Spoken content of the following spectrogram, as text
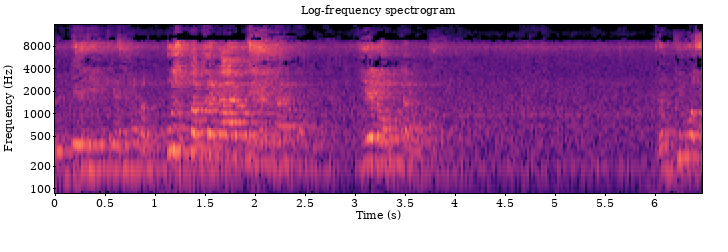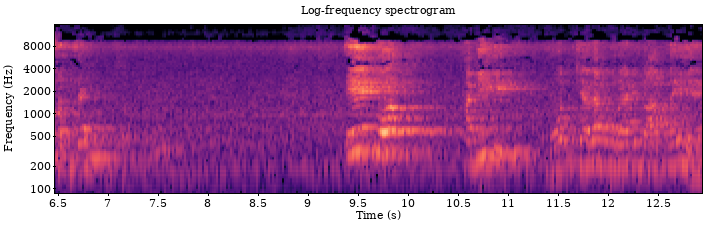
Mid day meal के अंदर उस पत्रकार को गिरफ़्तार कर ये लोकतंत्र जबकि वो सच्चाई एक और अभी की बहुत ज़्यादा पुरानी बात नहीं है।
